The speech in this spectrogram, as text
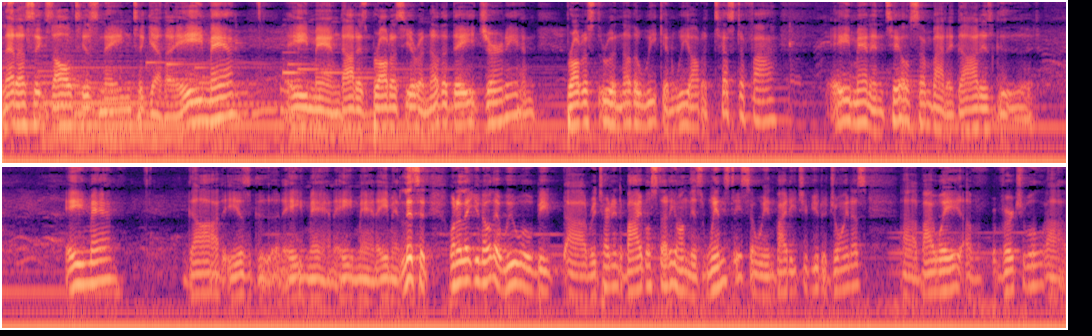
Let us exalt his name together. Amen. Amen. God has brought us here another day journey and brought us through another week, and we ought to testify, amen, and tell somebody God is good. Amen. God is good. Amen. Amen. Amen. Listen, I want to let you know that we will be uh, returning to Bible study on this Wednesday, so we invite each of you to join us uh, by way of virtual, uh,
